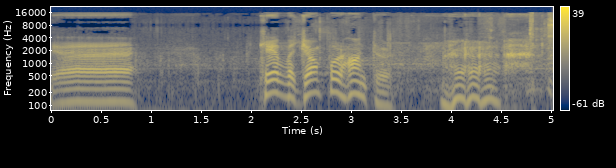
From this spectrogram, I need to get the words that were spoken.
Yeah. Kill the jumper hunter.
